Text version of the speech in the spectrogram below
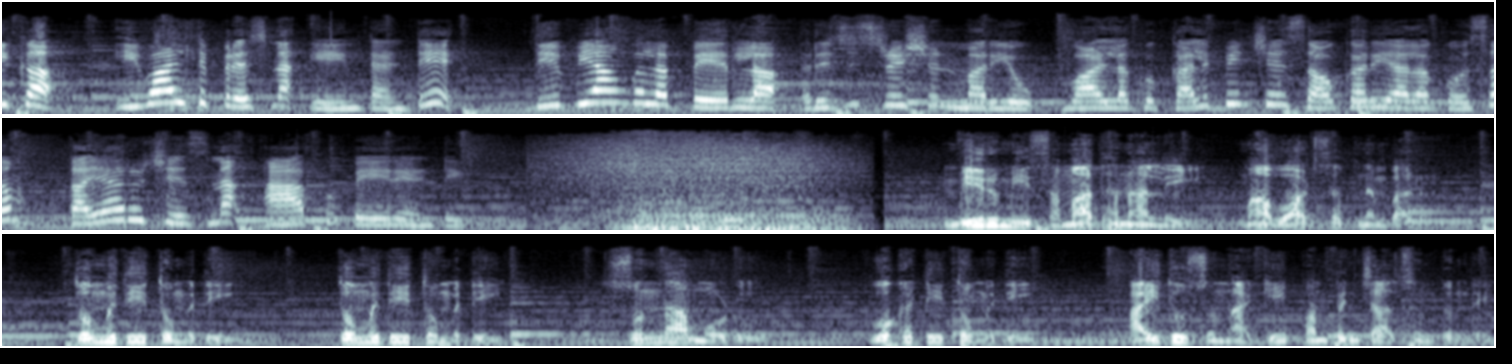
ఇక ఇవాల్టి ప్రశ్న ఏంటంటే దివ్యాంగుల పేర్ల రిజిస్ట్రేషన్ మరియు వాళ్ళకు కల్పించే సౌకర్యాల కోసం తయారు చేసిన యాప్ పేరేంటి? మీరు మీ సమాధానాల్ని మా వాట్సాప్ నంబర్ తొమ్మిది తొమ్మిది తొమ్మిది తొమ్మిది సున్నా మూడు ఒకటి తొమ్మిది ఐదు సున్నాకి పంపించాల్సి ఉంటుంది.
